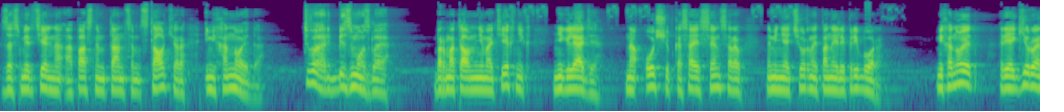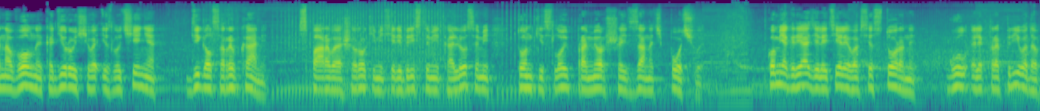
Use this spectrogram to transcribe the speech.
за смертельно опасным танцем сталкера и механоида. «Тварь безмозглая!» Бормотал мнемотехник, не глядя, на ощупь касаясь сенсоров на миниатюрной панели прибора. Механоид, реагируя на волны кодирующего излучения, двигался рывками, спарывая широкими серебристыми колесами тонкий слой промерзшей за ночь почвы. Комья грязи летели во все стороны, гул электроприводов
